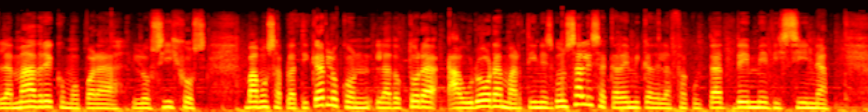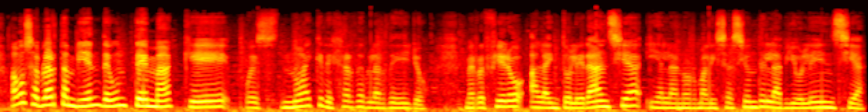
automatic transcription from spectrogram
la madre como para los hijos. Vamos a platicarlo con la doctora Aurora Martínez González, académica de la Facultad de Medicina. Vamos a hablar también de un tema que pues no hay que dejar de hablar de ello. Me refiero a la intolerancia y a la normalización de la violencia.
